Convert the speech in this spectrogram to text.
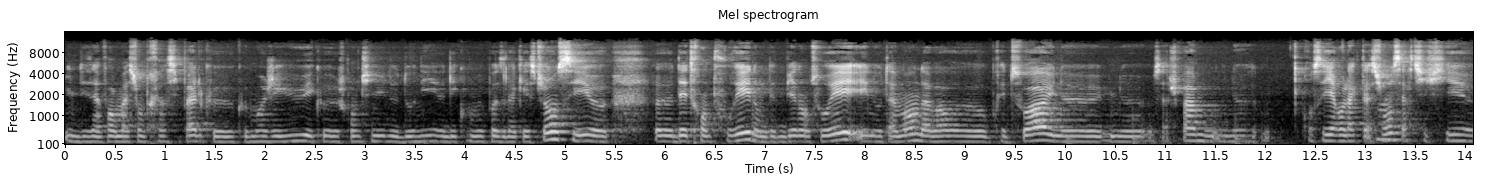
une des informations principales que, que moi j'ai eues et que je continue de donner dès qu'on me pose la question, c'est euh, euh, d'être entouré, donc d'être bien entouré et notamment d'avoir euh, auprès de soi une, une sage-femme ou une conseillère en lactation certifiée euh,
